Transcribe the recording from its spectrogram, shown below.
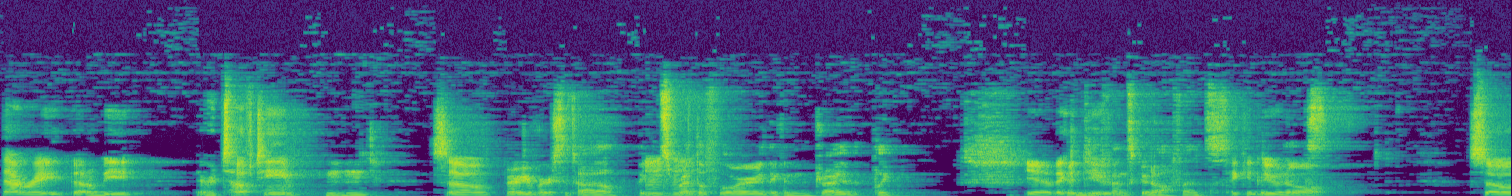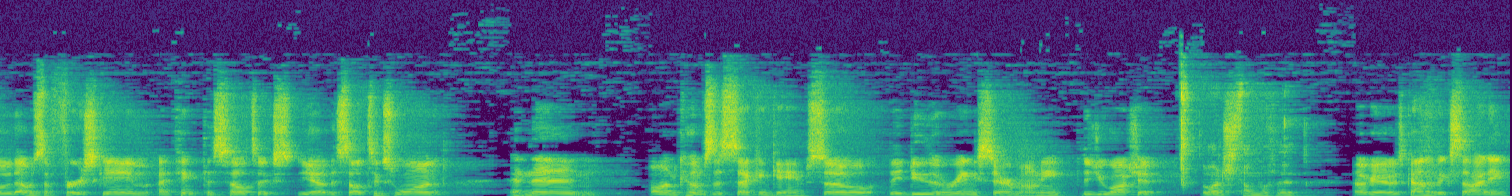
that rate, that'll be they're a tough team. hmm So Very versatile. They can Mhm. spread the floor. They can drive like yeah, they good can do defense, good offense. They can good do it mix. all. So that was the first game. I think the Celtics, yeah, the Celtics won, and then on comes the second game. So they do the ring ceremony. Did you watch it? I watched some of it. Okay, it was kind of exciting.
